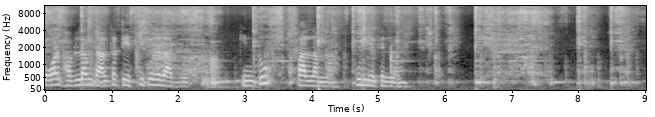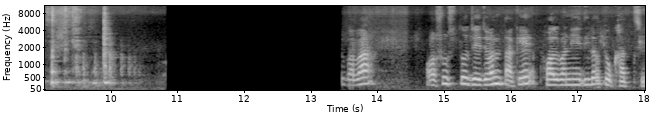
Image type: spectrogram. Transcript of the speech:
পর ভাবলাম ডালটা টেস্টি করে রাখব কিন্তু পারলাম না, পুড়িয়ে ফেললাম। বাবা অসুস্থ যেজন তাকে ফল বানিয়ে দিল, তো খাচ্ছে।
